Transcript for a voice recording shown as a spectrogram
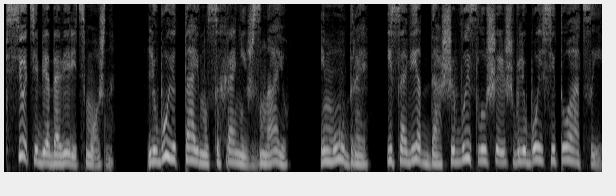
«Все тебе доверить можно. Любую тайну сохранишь, знаю. И мудрое, и совет дашь, и выслушаешь в любой ситуации.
